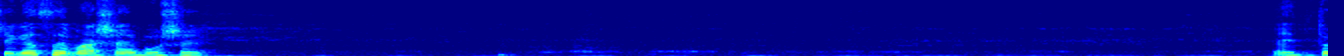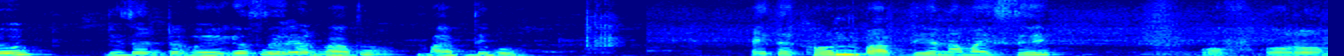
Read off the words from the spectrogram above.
ঠিক আছে? বাসায় বসে। এই তো ডিজাইনটা হয়ে গেছে এবার ভাব ভাব দিব। এই দেখুন ভাব দিয়ে নামাইছি। ওফ গরম।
